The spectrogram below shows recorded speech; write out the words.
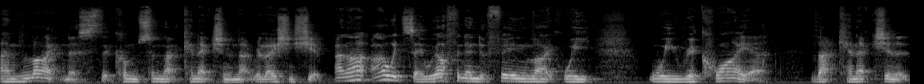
and lightness that comes from that connection and that relationship. And I, I would say we often end up feeling like we we require that connection at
